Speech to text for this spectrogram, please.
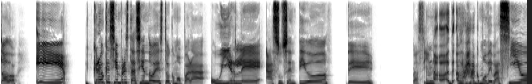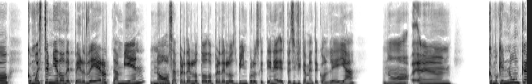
Todo. Y creo que siempre está haciendo esto como para huirle a su sentido de Vacío. no, ajá, como de vacío, como este miedo de perder también, ¿no? O sea, perderlo todo, perder los vínculos que tiene específicamente con Leia, ¿no? Em, como que nunca,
